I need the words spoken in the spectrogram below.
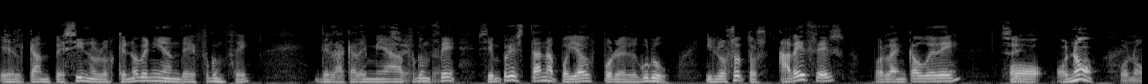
el campesino, los que no venían de Frunce, de la Academia Frunce, siempre están apoyados por el GRU y los otros a veces por la NKVD o, no. O no.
